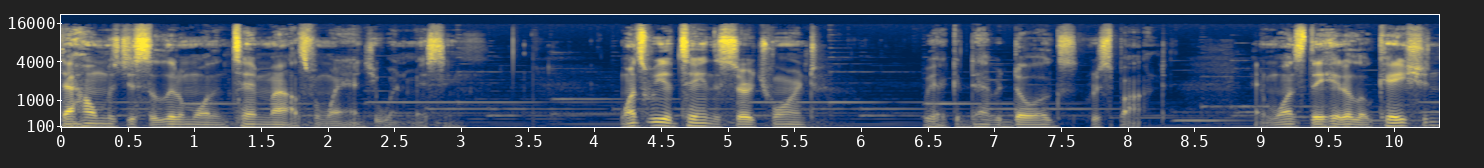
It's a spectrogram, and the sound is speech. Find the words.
That home was just a little more than 10 miles from where Angie went missing. Once we obtained the search warrant, we had cadaver dogs respond. And once they hit a location,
